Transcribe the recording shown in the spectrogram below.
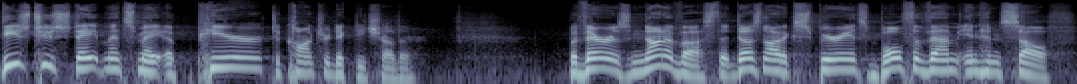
These two statements may appear to contradict each other, but there is none of us that does not experience both of them in himself.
